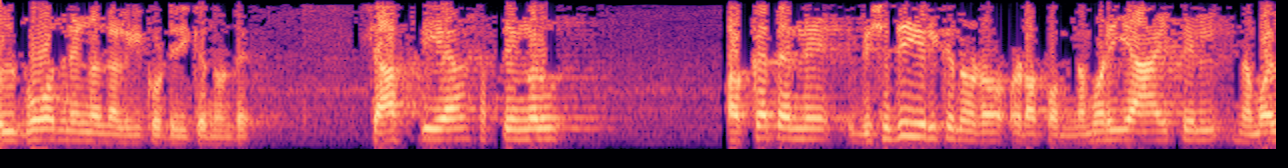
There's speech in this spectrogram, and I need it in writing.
ഉത്ബോധനങ്ങൾ നൽകിക്കൊണ്ടിരിക്കുന്നുണ്ട്. ശാസ്ത്രീയ സത്യങ്ങളും ഒക്കെ തന്നെ വിശദീകരിക്കുന്നതോടൊപ്പം നമ്മുടെ ഈ ആയത്തിൽ നമ്മൾ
